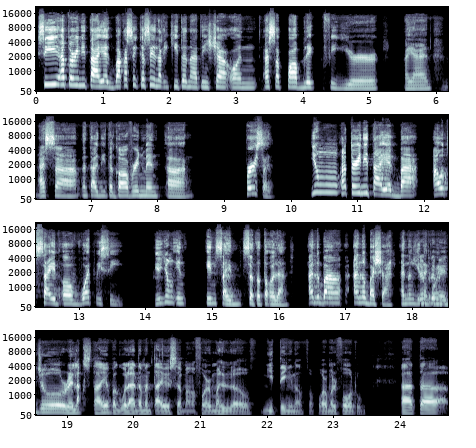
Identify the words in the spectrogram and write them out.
Si Attorney Tayag ba? Kasi, kasi nakikita natin siya on as a public figure. Ayan. Mm. As a, ang tawag dito, government uh, person. Yung Attorney Tayag ba outside of what we see? Yun yung in- inside sa totoo lang. Ano ba ano ba siya? Anong Siyempre ginagawa? niya? medyo relax tayo pag wala naman tayo sa mga formal uh, meeting, no? For formal forum. At ah,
